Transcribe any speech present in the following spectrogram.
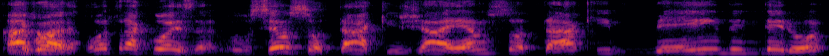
Agora, outra coisa, o seu sotaque já é um sotaque bem do interior.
